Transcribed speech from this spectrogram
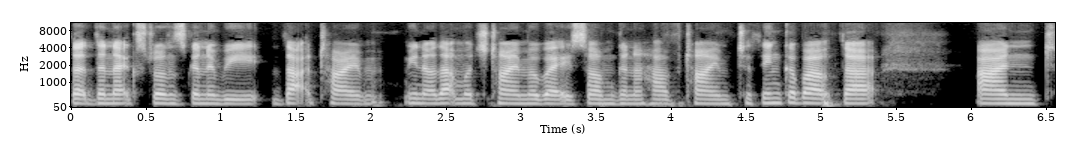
that the next one's going to be that time, you know, that much time away. So I'm going to have time to think about that. And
